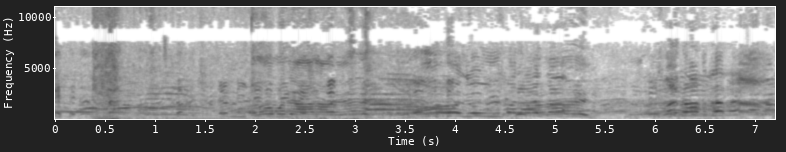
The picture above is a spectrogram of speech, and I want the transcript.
Hello, mana arah ya? Oh, jauh parah aja. Ada aku darah.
